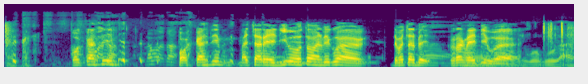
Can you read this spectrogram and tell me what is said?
Podcast Nampak ni tak? Nampak tak? podcast ni macam radio tau lebih kurang. Dia macam lebih Ah. kurang radio lah. Dia borak lah.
